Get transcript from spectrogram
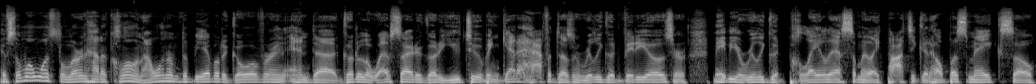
If someone wants to learn how to clone, I want them to be able to go over and, and uh, go to the website or go to YouTube and get a half a dozen really good videos or maybe a really good playlist. Somebody like Potsy could help us make. So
